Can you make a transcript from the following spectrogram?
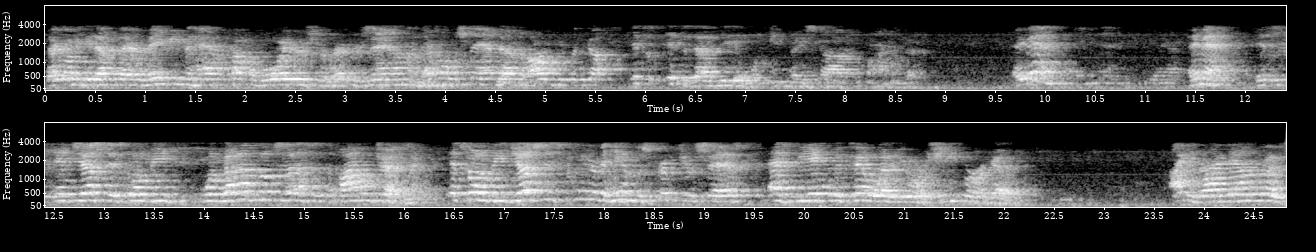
they're going to get up there, maybe even have a couple of lawyers to represent them, and they're going to stand up and argue with God. It's a, it's a done deal when you face God behind it. Amen. Amen. Amen. It's, just, it's going to be, when God looks at us at the final judgment, it's going to be just as clear to him, the scripture says, as be able to tell whether you're a sheep or a goat. I can drive down the road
